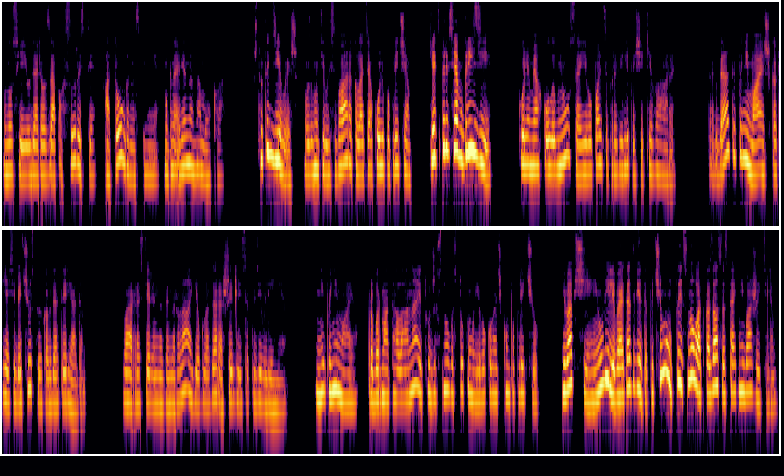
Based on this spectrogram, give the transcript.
В нос ей ударил запах сырости, а тога на спине мгновенно намокла. — Что ты делаешь? — возмутилась Вара, колотя Колю по плечам. — Я теперь вся в грязи! Коля мягко улыбнулся, а его пальцы провели по щеке Вары. Тогда ты понимаешь, как я себя чувствую, когда ты рядом. Вар растерянно замерла, а ее глаза расширились от удивления. «Не понимаю», — пробормотала она и тут же снова стукнула его кулачком по плечу. «И вообще, не увиливай от ответа, почему ты снова отказался стать небожителем?»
